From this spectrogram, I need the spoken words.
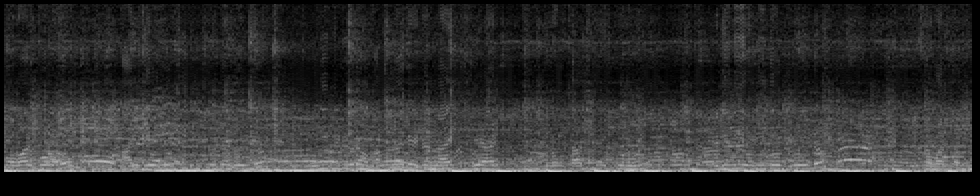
কভার করব। আজকে এই ভিডিওটা রইল। যদি ভিডিওটা ভালো লাগে একটা লাইক শেয়ার এবং সাবস্ক্রাইব করব এটি অনুরোধ রইল। সবার কাছে।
